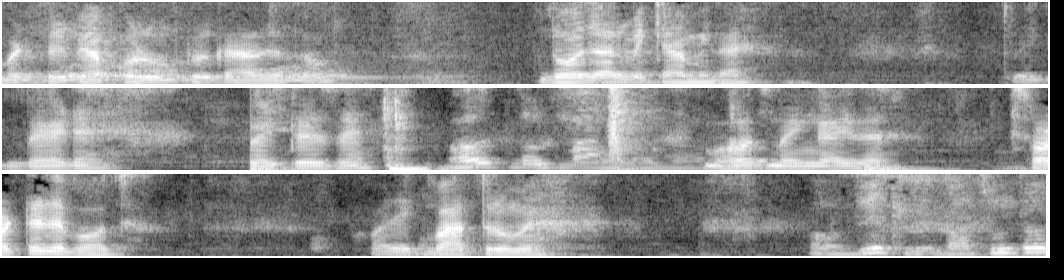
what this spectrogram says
बट फिर भी आपको रूम टूर करा देता हूँ। दो हज़ार में क्या मिला है? तो एक बेड है मेट्रेस है। बहुत लूट मार है। बहुत महँगा इधर। शॉर्टेज है बहुत। और एक बाथरूम है। ऑब्वियसली बाथरूम तो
